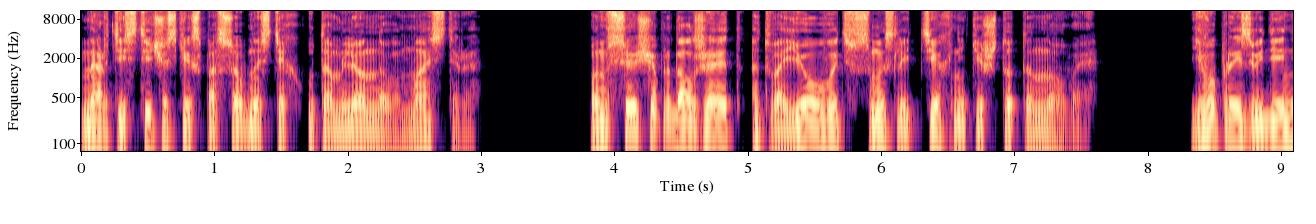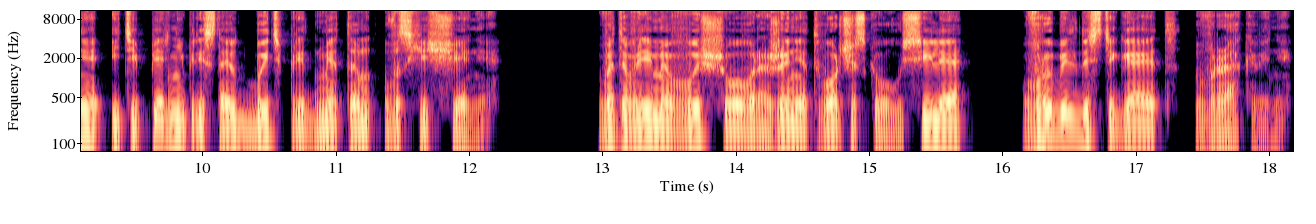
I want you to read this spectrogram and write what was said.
на артистических способностях утомленного мастера, он все еще продолжает отвоевывать в смысле техники что-то новое. Его произведения и теперь не перестают быть предметом восхищения. В это время высшего выражения творческого усилия Врубель достигает в раковине.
